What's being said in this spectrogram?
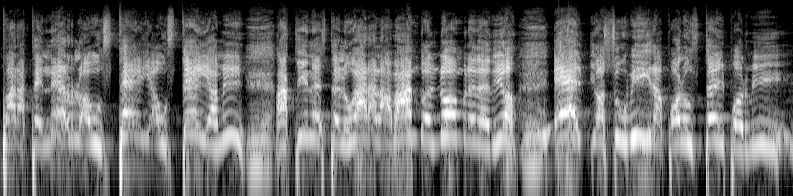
para tenerlo a usted y a usted y a mí aquí en este lugar alabando el nombre de Dios. Él dio su vida por usted y por mí.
